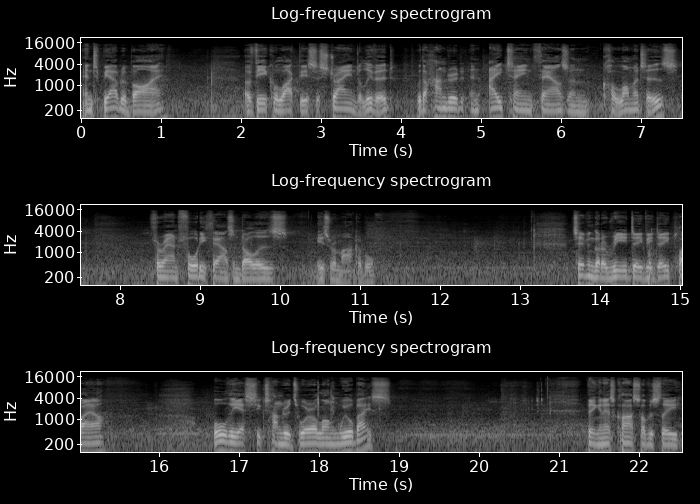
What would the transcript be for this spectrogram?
And to be able to buy a vehicle like this, Australian delivered, with 118,000 kilometres for around $40,000 is remarkable. It's even got a rear DVD player. All the S600s were a long wheelbase. Being an S class, obviously,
